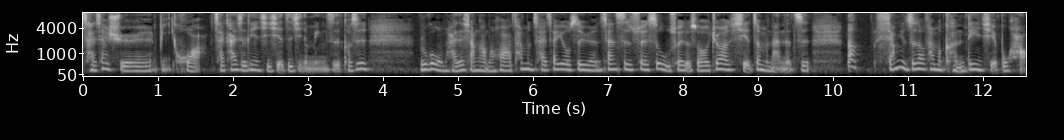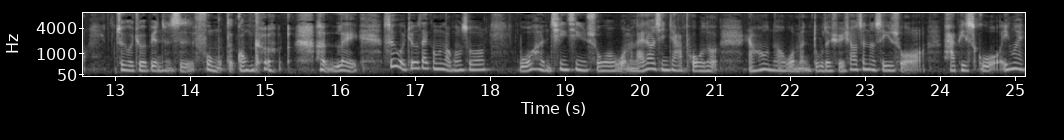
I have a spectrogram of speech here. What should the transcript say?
才在学笔画，才开始练习写自己的名字。可是，如果我们还在香港的话，他们才在幼稚园三四岁、四五岁的时候就要写这么难的字，那想也知道他们肯定写不好。最后就会变成是父母的功课 很累，所以我就在跟我老公说，我很庆幸说我们来到新加坡了，然后呢，我们读的学校真的是一所 Happy School，因为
